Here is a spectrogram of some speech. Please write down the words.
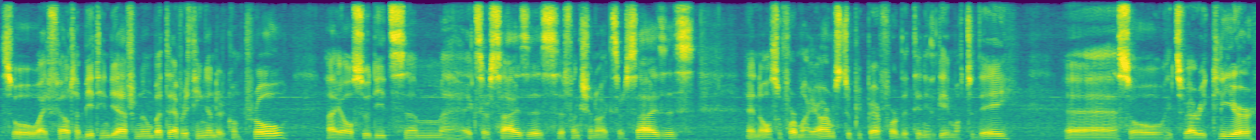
So I felt a bit in the afternoon, but everything under control. I also did some uh, exercises, uh, functional exercises and also for my arms to prepare for the tennis game of today. Uh, so it's very clear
